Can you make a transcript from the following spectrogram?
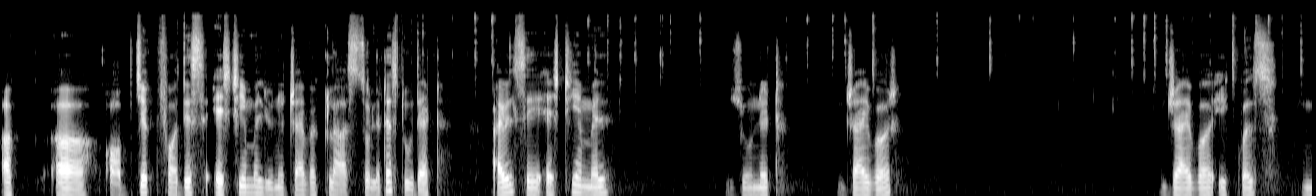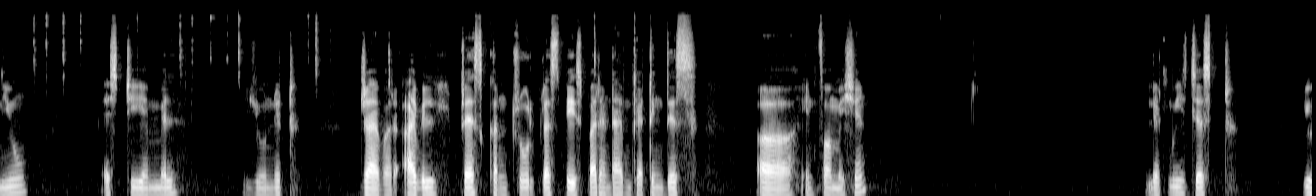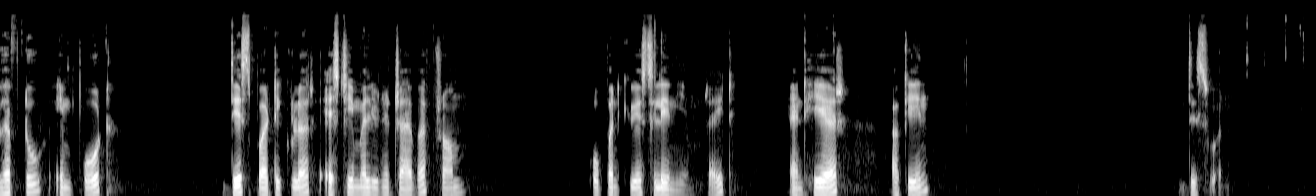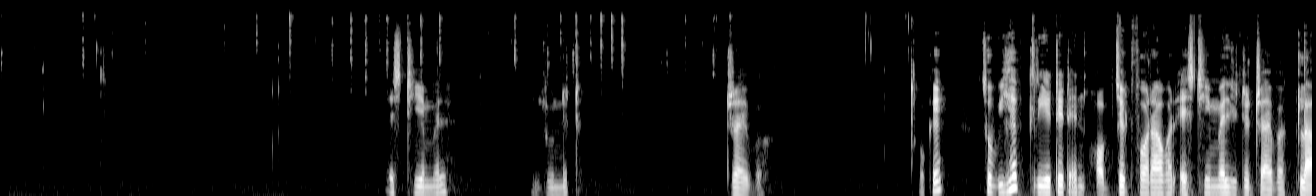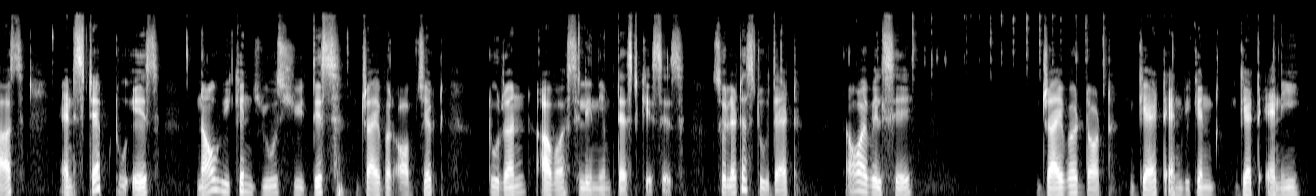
a, a object for this HTML unit driver class. So let us do that. I will say HTML unit driver driver equals new HTML unit driver. I will press control plus spacebar and I'm getting this uh, information. Let me just you have to import this particular HTML unit driver from OpenQA Selenium right? And here again this one. HTML unit driver. Okay? So we have created an object for our HTML unit driver class and step 2 is now we can use this driver object to run our selenium test cases. So let us do that. Now I will say driver dot get and we can get any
